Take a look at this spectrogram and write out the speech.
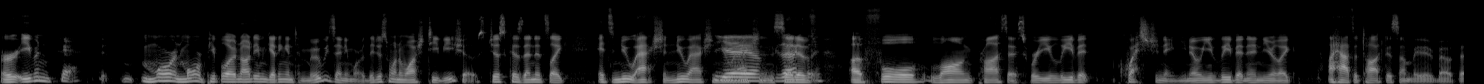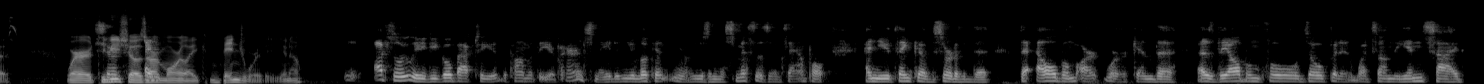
Or even Yeah. more and more people are not even getting into movies anymore. They just want to watch tv shows just because then it's like it's new action new action new Yeah, action instead of a full long process where you leave it questioning you know? You leave it and you're like i have to talk to somebody about this. Where tv Sure. shows are And- more like binge worthy you know absolutely if you go back to the comment that your parents made and you look at you know using the smiths as an example and you think of sort of the the album artwork and the as the album folds open and what's on the inside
